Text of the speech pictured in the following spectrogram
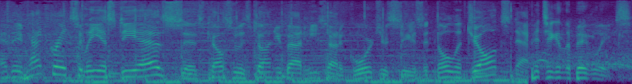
And they've had great Elias Diaz, as Kelsey was telling you about, he's had a gorgeous season. Nolan Jones now. Pitching in the big leagues.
